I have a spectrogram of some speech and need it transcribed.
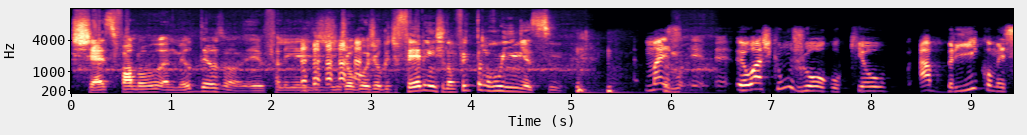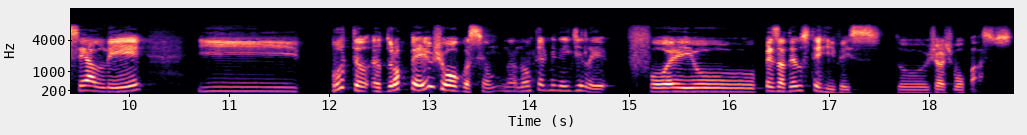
O Chess falou, meu Deus, mano, eu falei, a gente jogou um jogo diferente, não foi tão ruim assim. Mas eu acho que um jogo que eu abri, comecei a ler e. Puta, eu, dropei o jogo, assim, eu não terminei de ler. Foi o Pesadelos Terríveis, do Jorge Volpassos.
